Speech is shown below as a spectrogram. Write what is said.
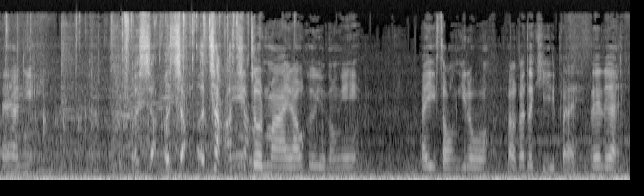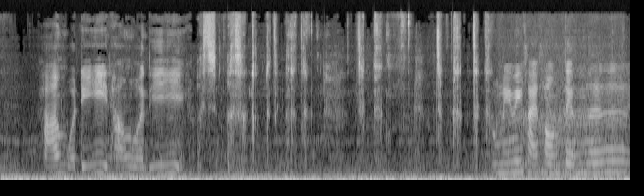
ในทางนี้เออชะเออชะเออชะนี่จุดหมายเราคืออยู่ตรงนี้ ไปอีกสองกิโล เราก็จะขี่ไปเรื่อยๆ ทางวัวดี ทางวัวดี ตรงนี้มีขายของเต็มเลย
